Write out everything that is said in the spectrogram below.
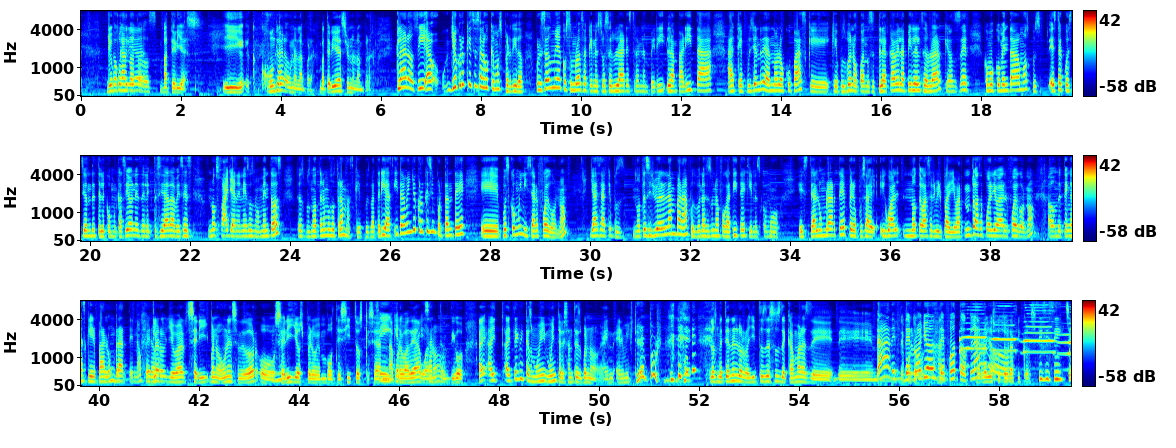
Yo Tocando a todos. baterías y eh, junto Claro. una lámpara, baterías y una lámpara. Claro, sí, ah, yo creo que eso es algo que hemos perdido, porque estamos muy acostumbrados a que nuestros celulares traen lamparita, a que pues ya en realidad no lo ocupas, que, que pues bueno, cuando se te le acabe la pila del celular, ¿qué vas a hacer? Como comentábamos, pues esta cuestión de telecomunicaciones, de electricidad, a veces nos fallan en esos momentos, entonces pues no tenemos otra más que pues baterías. Y también yo creo que es importante eh, pues cómo iniciar fuego, ¿no? Ya sea que pues no te sirvió la lámpara, pues bueno, haces una fogatita y tienes como este alumbrarte, pero pues igual no te va a servir para llevar, no te vas a poder llevar el fuego, ¿no? A donde tengas que ir para alumbrarte, ¿no? Pero Claro, llevar cerillos, bueno, un encendedor o cerillos, pero en botecitos que sean Sí, a que- prueba de agua, exacto. ¿no? Digo, hay, hay, hay técnicas muy, muy interesantes, bueno, en, en mis tiempos, los metían en los rollitos de esos de cámaras de... de Ah, de, rollos ajá, de foto, claro. De rollos fotográficos. Sí, sí, sí. Sí,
